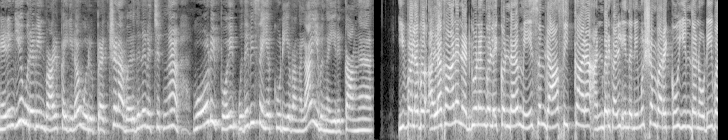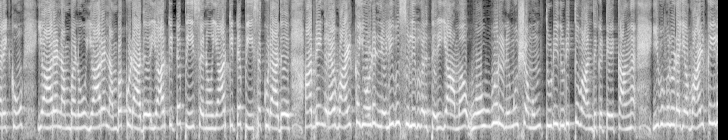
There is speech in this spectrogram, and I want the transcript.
நெருங்கிய உறவின் வாழ்க்கையில் ஒரு பிரச்சனை வருதுன்னு வச்சுக்கோங்க. ஓடி போய் உதவி செய்யக்கூடியவங்களாம் இவங்க இருக்காங்க. இவ்வளவு அழகான நற்குணங்களை கொண்ட மேசம் ராசிக்கார அன்பர்கள் இந்த நிமிஷம் வரைக்கும் இந்த நொடி வரைக்கும் யாரை நம்பணும் யாரை நம்பக்கூடாது யார்கிட்ட பேசணும் யார்கிட்ட பேசக்கூடாது அப்படிங்கிற வாழ்க்கையோட நெளிவு சுழிவுகள் தெரியாம ஒவ்வொரு நிமிஷமும் துடிதுடித்து வாழ்ந்துக்கிட்டு வாழ்ந்துகிட்டு இருக்காங்க. இவங்களுடைய வாழ்க்கையில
